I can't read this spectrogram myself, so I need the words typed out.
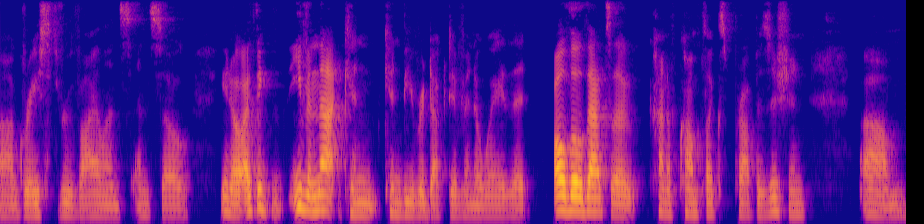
uh, grace through violence and so you know i think even that can can be reductive in a way that although that's a kind of complex proposition um,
